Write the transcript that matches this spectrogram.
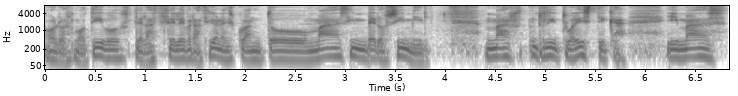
o los motivos de las celebraciones cuanto más inverosímil, más ritualística y más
